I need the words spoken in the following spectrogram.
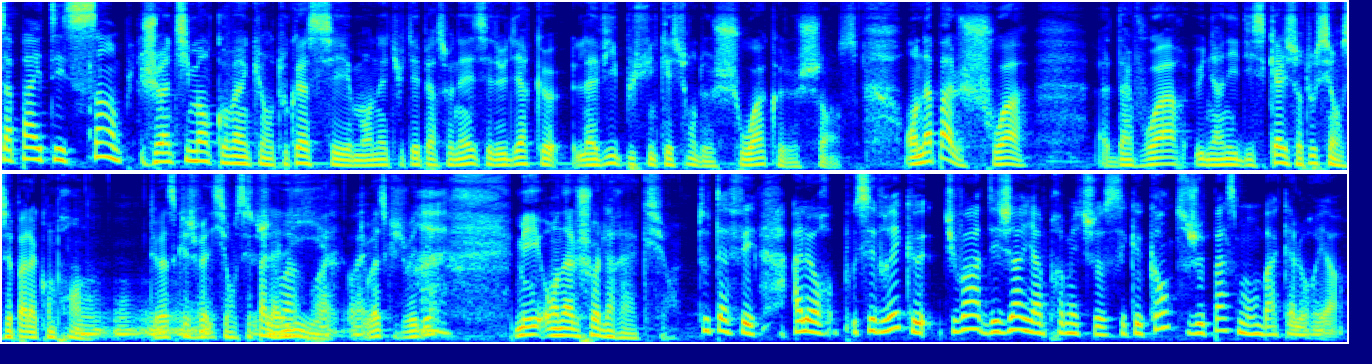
n'a pas été simple. Je suis intimement convaincu, en tout cas c'est mon attitude personnelle, c'est de dire que la vie est plus une question de choix que de chance. On n'a pas le choix d'avoir une hernie discale, surtout si on ne sait pas la comprendre. Tu vois ce que je veux dire Si on ne sait pas la vois, lire, ouais, ouais. tu vois ce que je veux dire Mais on a le choix de la réaction. Tout à fait. Alors, c'est vrai que, tu vois, déjà, il y a une première chose, c'est que quand je passe mon baccalauréat,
